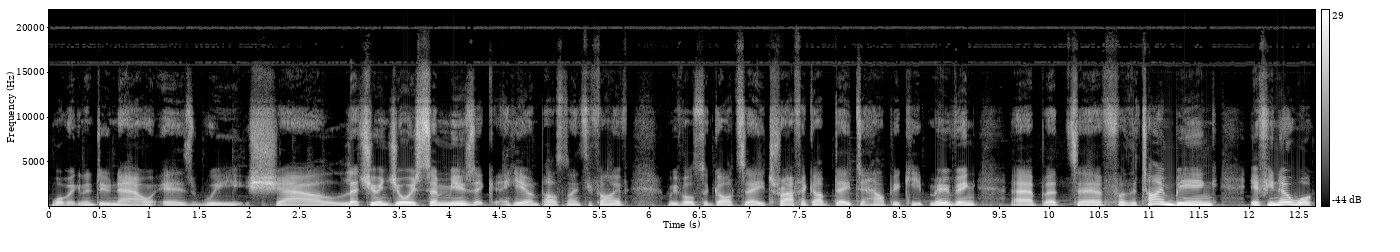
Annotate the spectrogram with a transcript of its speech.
what we're going to do now is we shall let you enjoy some music here on Pulse 95. We've also got a traffic update to help you keep moving. Uh, but uh, for the time being, if you know what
